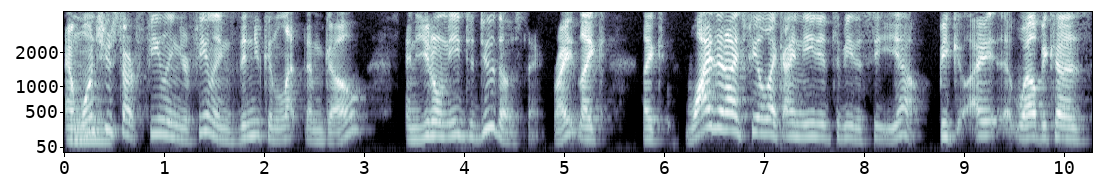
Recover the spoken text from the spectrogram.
And mm. once you start feeling your feelings, then you can let them go and you don't need to do those things, right? Like like why did I feel like I needed to be the CEO? Because I, well because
